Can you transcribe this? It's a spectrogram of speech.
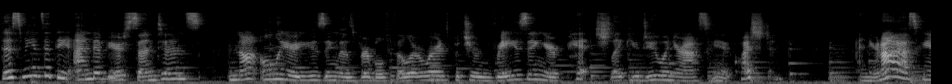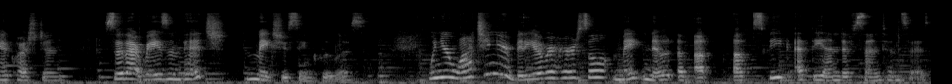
This means at the end of your sentence, not only are you using those verbal filler words, but you're raising your pitch like you do when you're asking a question. And you're not asking a question, so that raise in pitch makes you seem clueless. When you're watching your video rehearsal, make note of up, upspeak at the end of sentences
